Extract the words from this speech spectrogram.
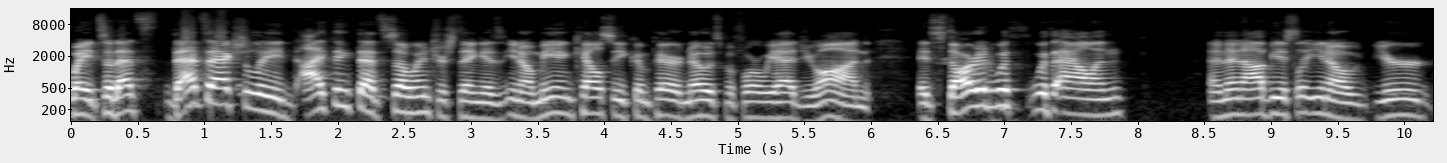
Wait, so that's that's actually I think that's so interesting. Is you know me and Kelsey compared notes before we had you on. It started with with Allen, and then obviously you know you're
